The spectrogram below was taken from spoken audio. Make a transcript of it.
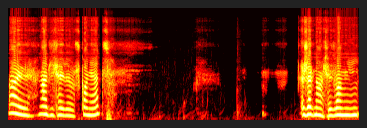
No i na dzisiaj to już koniec. Żegnam się z wami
